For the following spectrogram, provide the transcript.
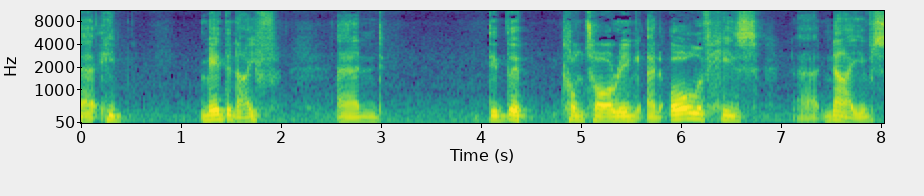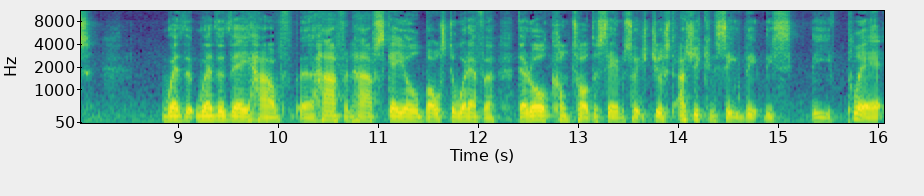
uh, he made the knife and did the contouring and all of his uh, knives whether whether they have uh, half and half scale bolster whatever they're all contoured the same. So it's just as you can see the this the plate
